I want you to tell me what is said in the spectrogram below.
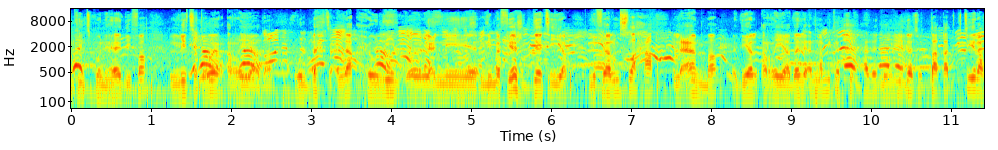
ممكن تكون هادفة لتطوير الرياضة والبحث على حلول يعني اللي ما فيهاش الذاتية اللي فيها المصلحة العامة ديال الرياضة لأن ملي كتشوف بحال هاد الوليدات والطاقات كثيره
